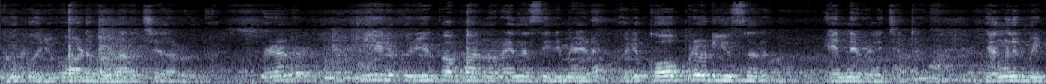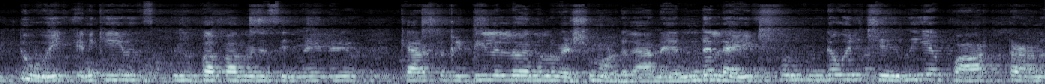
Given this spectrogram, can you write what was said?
നമുക്ക് ഒരുപാട് വളർച്ചകളുണ്ട്. അപ്പോഴാണ് ഈ ഒരു കുരുവിപ്പപ്പ എന്ന് പറയുന്ന സിനിമയുടെ ഒരു കോ പ്രൊഡ്യൂസർ എന്നെ വിളിച്ചിട്ട് ഞങ്ങൾ വിട്ടുപോയി. എനിക്ക് ഈ കുരുവിപ്പപ്പ എന്ന് പറഞ്ഞ സിനിമയിലൊരു ക്യാരക്ടർ കിട്ടിയില്ലല്ലോ എന്നുള്ള വിഷമമുണ്ട്. കാരണം എന്റെ ലൈഫിന്റെ ഒരു ചെറിയ പാർട്ടാണ്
